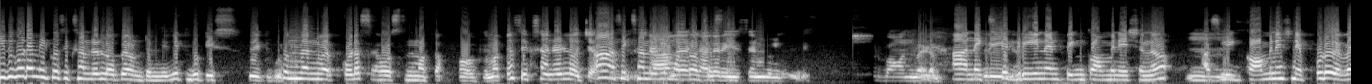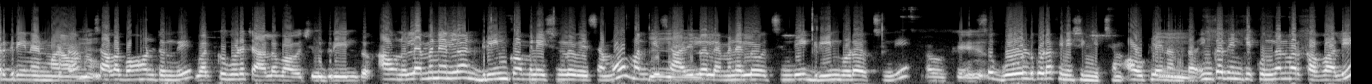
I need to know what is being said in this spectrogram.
ఇది కూడా మీకు సిక్స్ హండ్రెడ్ లోపే ఉంటుంది విత్ బుటీస్ విత్ కుందన్ వర్క్ కూడా వస్తుంది మొత్తం. ఓకే. మొత్తం సిక్స్ హండ్రెడ్లో వచ్చాయి ఆ, 600 లో. రీజనబుల్ ఉంది. ఇప్పుడు బాగుంది madam. Next green and pink combination అసలు ఈ కాంబినేషన్ ఎప్పుడు ఎవర్ గ్రీన్ అన్నమాట. అవును. చాలా బాగుంటుంది. వర్క్ కూడా చాలా బాగా వచ్చింది గ్రీన్తో. అవును లెమన్ ఎల్లో అండ్ గ్రీన్ కాంబినేషన్లో వేసాము. మనకి శారీలో లెమన్ ఎల్లో వచ్చింది గ్రీన్ కూడా వచ్చింది. ఓకే. సో గోల్డ్ కూడా ఫినిషింగ్ ఇచ్చాం అవుట్ లైన్ అంతా ఇంకా దీనికి కుందన్ వర్క్ అవ్వాలి.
